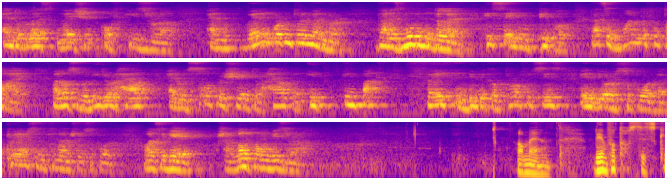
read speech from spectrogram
and the blessed nation of Israel. And very important to remember, God is moving in the land. He's saving people. That's a wonderful time. But also we need your help, and we so appreciate your help and impact, faith in biblical prophecies, and your support by prayers and financial support. Once again, shalom from Israel. Amen. Det er en fantastisk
